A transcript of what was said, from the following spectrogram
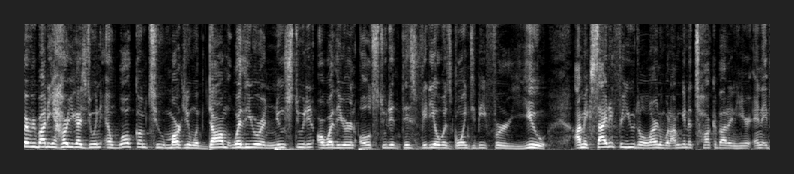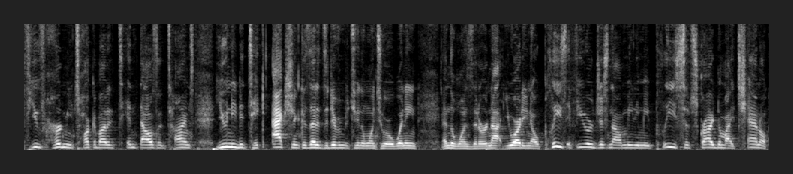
up everybody? How are you guys doing? And welcome to marketing with dom. Whether you're a new student or whether you're an old student this video is going to be for you. I'm excited for you to learn what i'm going to talk about in here. And if you've heard me talk about it 10,000 times you need to take action because that is the difference between the ones who are winning and the ones that are not. You already know. Please if you are just now meeting me please subscribe to my channel.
